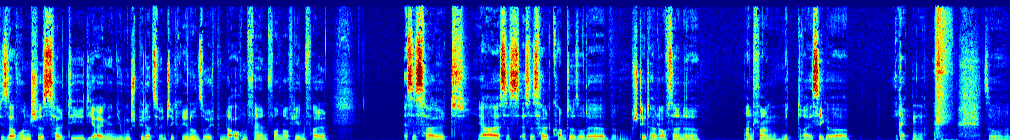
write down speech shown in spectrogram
dieser Wunsch ist, halt die, die eigenen Jugendspieler zu integrieren und so. Ich bin da auch ein Fan von, auf jeden Fall. Es ist halt, ja, es ist, es ist halt Conte, so, der steht halt auf seine Anfang mit 30er Recken. so,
